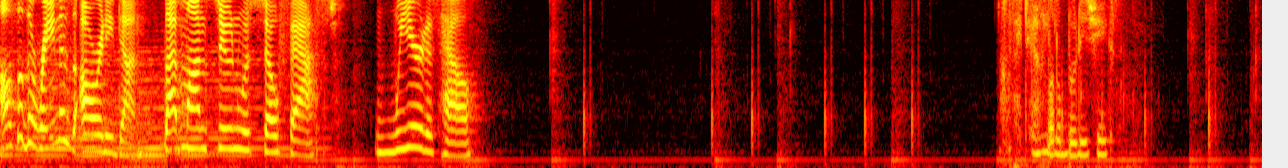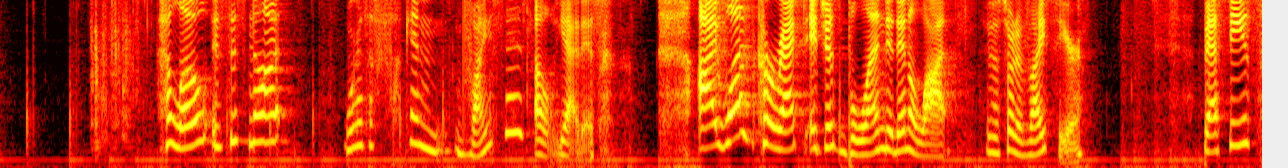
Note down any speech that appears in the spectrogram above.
Also, the rain is already done. That monsoon was so fast. Weird as hell. Oh, they do have little booty cheeks. Hello? Is this not where the fucking vice is? Oh, yeah, it is. I was correct. It just blended in a lot. There's a sort of vice here. Besties,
